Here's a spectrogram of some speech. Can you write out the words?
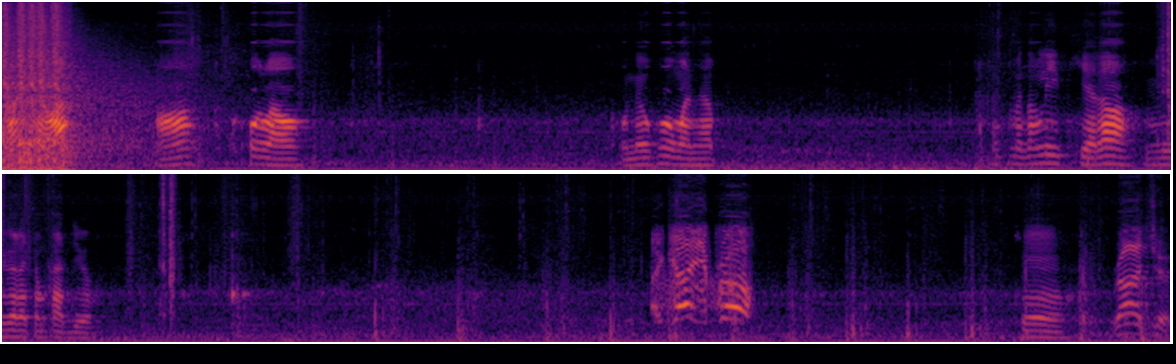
เอาอย่างวะอ๋อ พวกเรา ผมนึกว่าพวกมันครับ มันต้อง รีบเคลียร์แล้วมันมีเวลาจำกัดอยู่ I got you, bro. โอเค Roger.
